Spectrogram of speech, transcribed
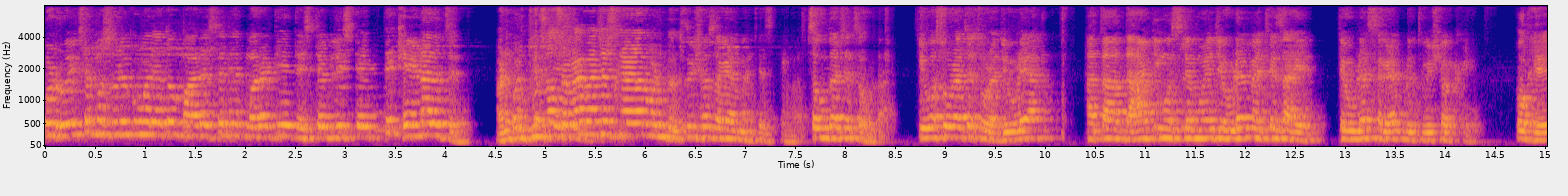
पण रोहित शर्मा सूर्यकुमार यादव महाराष्ट्रीयन आहेत मराठी आहेत एस्टॅब्लिश्ड आहेत ते खेळणारच आहेत. आणि पृथ्वीशा सगळ्या मॅचेस खेळणार म्हणतो पृथ्वीशा सगळ्या मॅचेस खेळणार. चौदाच्या चौदा. किंवा सोळाच्या सोळा. जेवढ्या आता दहा टीम असल्यामुळे जेवढ्या मॅचेस आहेत तेवढ्या सगळ्या पृथ्वी शॉ खेळ ओके.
